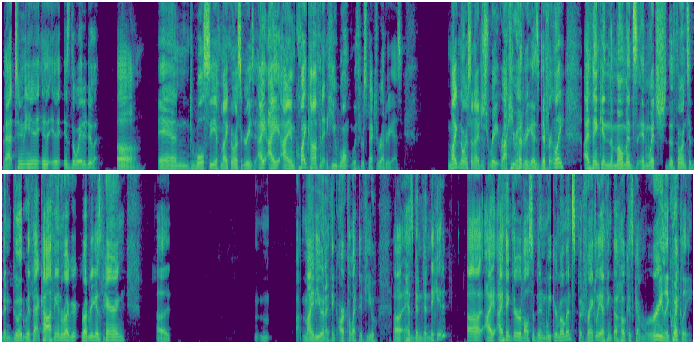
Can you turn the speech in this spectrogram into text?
that to me is, is the way to do it. Um, and we'll see if Mike Norris agrees. I, I I am quite confident he won't with respect to Rodriguez. Mike Norris and I just rate Rocky Rodriguez differently. I think in the moments in which the Thorns have been good with that Coffey and Rodriguez pairing, uh, my view, and I think our collective view, uh, has been vindicated. Uh, I, I think there have also been weaker moments, but frankly, I think the hook has come really quickly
